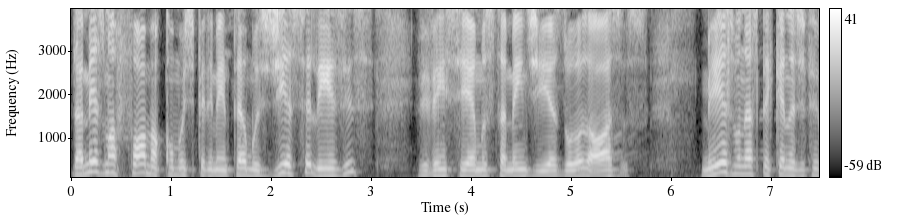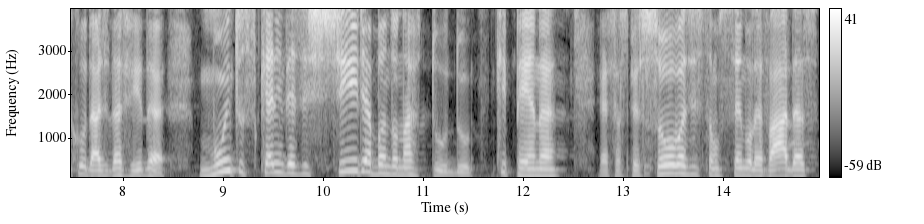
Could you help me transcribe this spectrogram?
Da mesma forma como experimentamos dias felizes, vivenciemos também dias dolorosos. Mesmo nas pequenas dificuldades da vida, muitos querem desistir e abandonar tudo. Que pena! Essas pessoas estão sendo levadas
